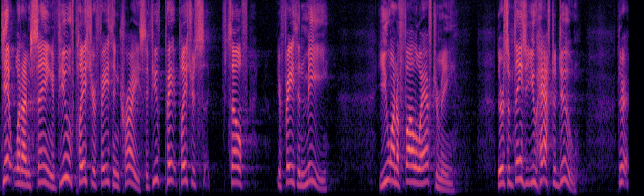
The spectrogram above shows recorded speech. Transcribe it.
Get what I'm saying. If you've placed your faith in Christ, if you've placed yourself, your faith in me, you want to follow after me. There are some things that you have to do. There,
